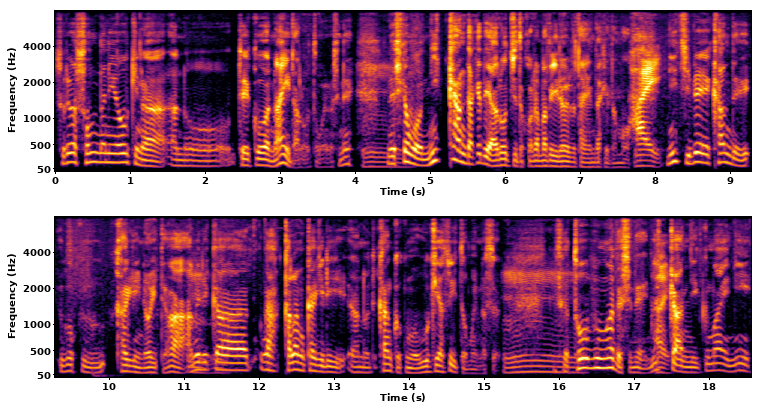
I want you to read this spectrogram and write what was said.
それはそんなに大きなあの抵抗はないだろうと思いますね。でしかも日韓だけでやろうというとこれはまたいろいろ大変だけども、はい、日米韓で動く限りにおいてはアメリカが絡む限りあの韓国も動きやすいと思います。ですから当分はですね日韓に行く前に、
